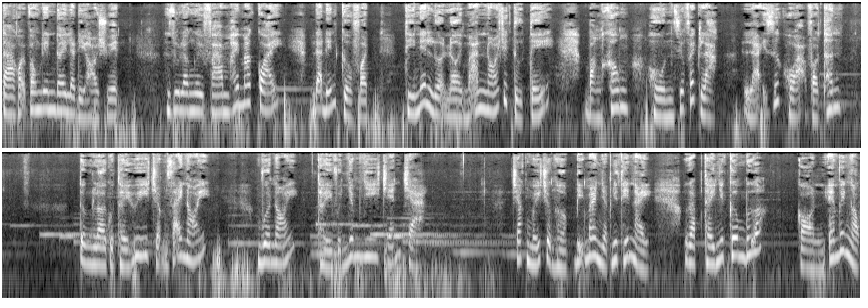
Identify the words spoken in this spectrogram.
Ta gọi vong lên đây là để hỏi chuyện. Dù là người phàm hay ma quái, Đã đến cửa Phật Thì nên lựa lời mà ăn nói cho tử tế. Bằng không, hồn siêu phách lạc Lại rước họa vào thân. Từng lời của thầy Huy chậm rãi nói. Vừa nói, Thầy vừa nhâm nhi chén trà. Chắc mấy trường hợp bị ma nhập như thế này. Gặp thầy như cơm bữa. Còn em với Ngọc,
